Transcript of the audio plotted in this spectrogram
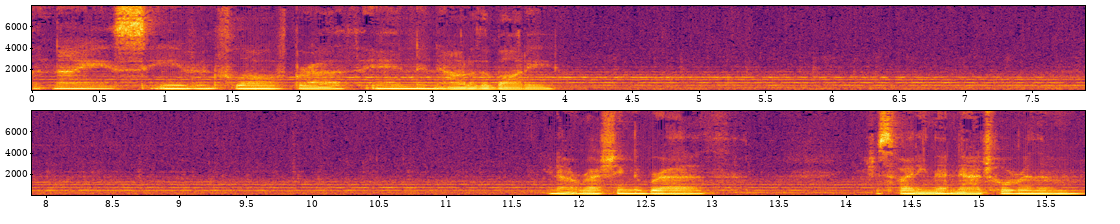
A nice, even flow of breath in and out of the body. You're not rushing the breath, you're just finding that natural rhythm,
